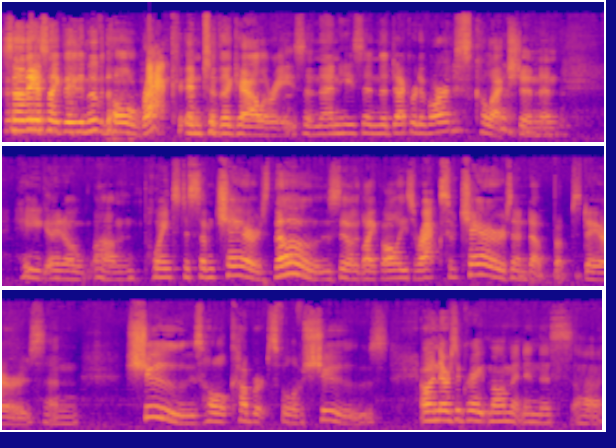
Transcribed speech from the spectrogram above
So they just like they moved the whole rack into the galleries, and then he's in the decorative arts collection, and he you know um, points to some chairs. Those so like all these racks of chairs end up upstairs, and shoes, whole cupboards full of shoes. Oh, and there's a great moment in this uh,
